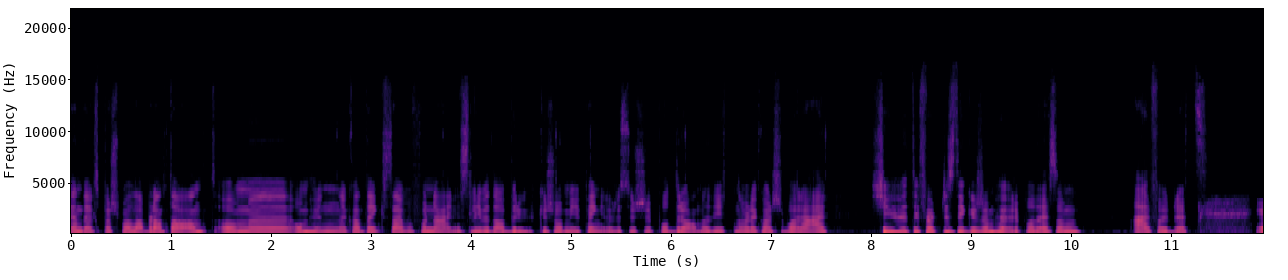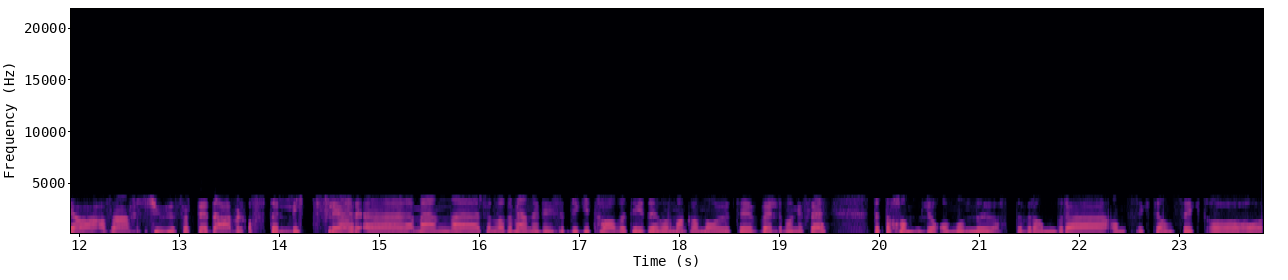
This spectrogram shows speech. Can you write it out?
en del spørsmål, da, annet om, eh, om hun kan tenke seg hvorfor næringslivet da bruker så mye penger og ressurser på å dra ned dit, når det kanskje bare er 20-40 stykker som hører på det som er forberedt. Ja, altså 2040, det er vel ofte litt flere. eh, Men eh, skjønner hva du mener, disse digitale tider hvor man kan nå ut til veldig mange flere. Dette handler jo om å møte hverandre ansikt til ansikt og, og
